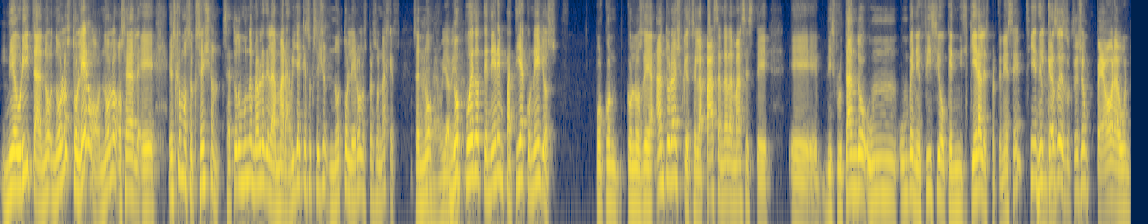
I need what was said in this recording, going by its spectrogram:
Ni ahorita, no, no los tolero, no lo, o sea, eh, es como Succession, o sea, todo el mundo me habla de la maravilla que es Succession, no tolero los personajes. O sea, no, no puedo tener empatía con ellos. con, los de Entourage, que se la pasan nada más este, eh, disfrutando un, beneficio que ni siquiera les pertenece. Y en el caso de Succession, peor aún,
